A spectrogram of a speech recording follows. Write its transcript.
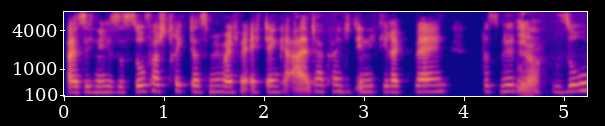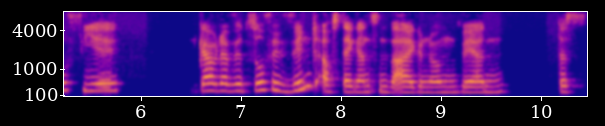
weiß ich nicht, es ist so verstrickt, dass ich mir manchmal echt denke, Alter, könntet ihr nicht direkt wählen? Das wird Ja. so viel, glaube, da wird so viel Wind aus der ganzen Wahl genommen werden. Das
